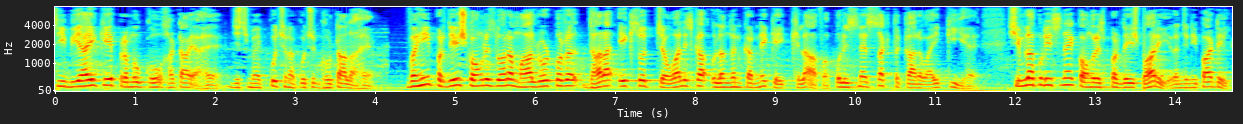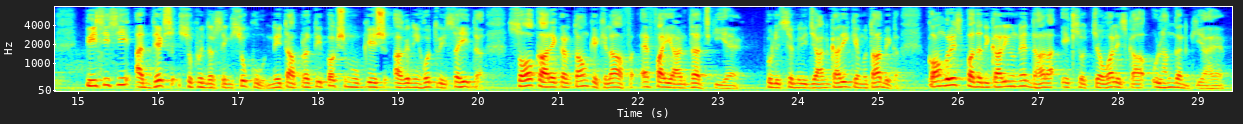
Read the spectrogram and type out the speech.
सीबीआई के प्रमुख को हटाया है, जिसमें कुछ न कुछ घोटाला है। वहीं प्रदेश कांग्रेस द्वारा माल रोड पर धारा 144 का उल्लंघन करने के खिलाफ पुलिस ने सख्त कार्रवाई की है। शिमला पुलिस ने कांग्रेस प्रदेश प्रभारी रंजनी पाटिल, पीसीसी अध्यक्ष सुखविंदर सिंह सुक्खू नेता प्रतिपक्ष मुकेश अग्निहोत्री सहित 100 कार्यकर्ताओं के खिलाफ एफआईआर दर्ज की है। पुलिस से मिली जानकारी के मुताबिक कांग्रेस पदाधिकारियों ने धारा 144 का उल्लंघन किया है।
